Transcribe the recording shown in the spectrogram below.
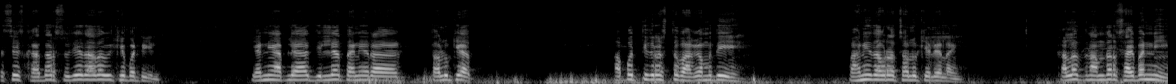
तसेच खासदार सुजयदादा विखे पाटील यांनी आपल्या जिल्ह्यात आणि रा तालुक्यात आपत्तीग्रस्त भागामध्ये पाहणी दौरा चालू केलेला आहे. कालच नामदार साहेबांनी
